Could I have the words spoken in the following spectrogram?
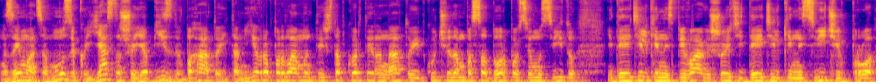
займатися музикою. Ясно, що я б їздив багато і там Європарламент, і штаб-квартира НАТО, і кучу амбасадор по всьому світу, і де я тільки не співав, і що я де я тільки не свідчив про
